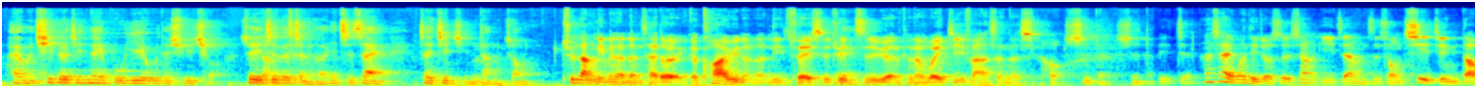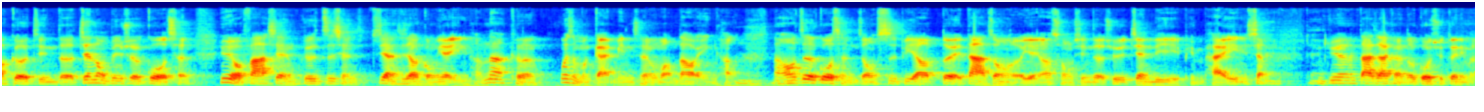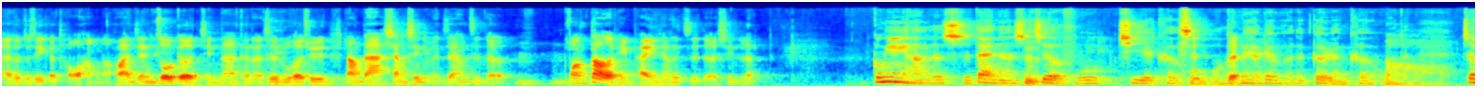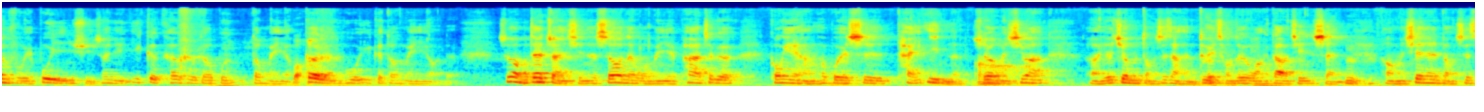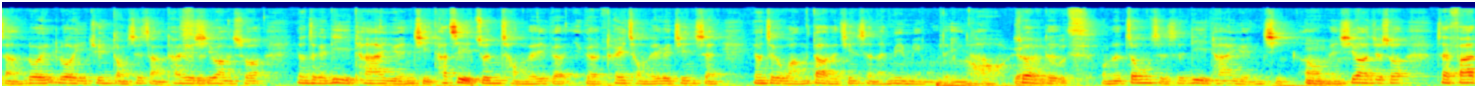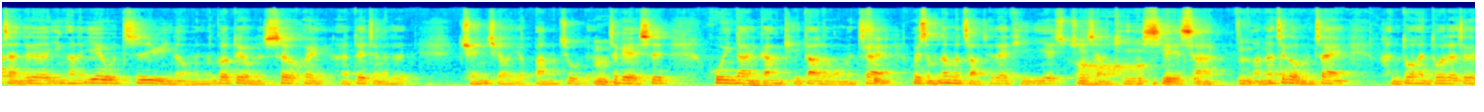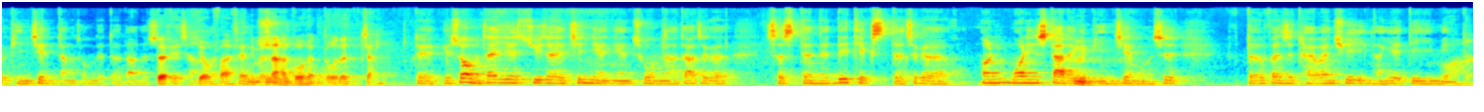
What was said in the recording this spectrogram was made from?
还有我们七个金内部业务的需求，所以这个整合一直在在进行当中。去让里面的人才都有一个跨域的能力，随时去支援可能危机发生的时候。是的，是的。理解。那下一个问题就是，像以这样子从迄今到各金的兼容并蓄的过程，因为有发现，就是之前既然是叫工业银行，那可能为什么改名成网道银行？然后这个过程中势必要对大众而言要重新的去建立品牌印象。因为大家可能都过去对你们来说就是一个投行嘛，忽然间做个金，那可能是如何去让大家相信你们这样子的王道的品牌印象是值得信任的。工业银行的时代呢，是只有服务企业客户，我们没有任何的个人客户的，哦，政府也不允许，所以你一个客户都不都没有，个人户一个都没有的。所以我们在转型的时候呢，我们也怕这个工业银行会不会是太硬了，所以我们希望。呃，尤其我们董事长很推崇这个王道精神。嗯，好，我们现任董事长骆骆怡君董事长，他就希望说，用这个利他缘己，他自己遵从的一个一个推崇的一个精神，用这个王道的精神来命名我们的银行。所以我们的。我们的宗旨是利他缘己啊，嗯我们希望就是说，在发展这个银行的业务之余呢，我们能够对我们的社会啊，对整个的全球有帮助的。嗯这个也是呼应到你刚刚提到的，我们在为什么那么早就在提 ESG，上哦提 CSR 嗯啊？那这个我们在很多很多的这个评鉴当中都得到的是非常，有发现你们拿过很多的奖。对，比如说我们在 ESG 在今年年初，我们拿到这个 Sustainalytics 的这个 Morning Morningstar 的一个嗯评鉴，我们是得分是台湾区银行业第一名的。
